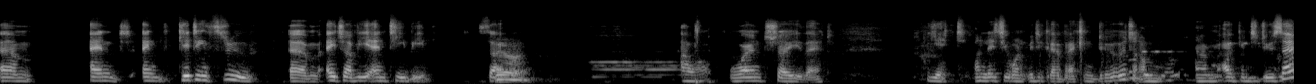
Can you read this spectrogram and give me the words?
um, and and getting through um, HIV and TB. So yeah. I won't show you that yet, unless you want me to go back and do it. I'm, I'm open to do so.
